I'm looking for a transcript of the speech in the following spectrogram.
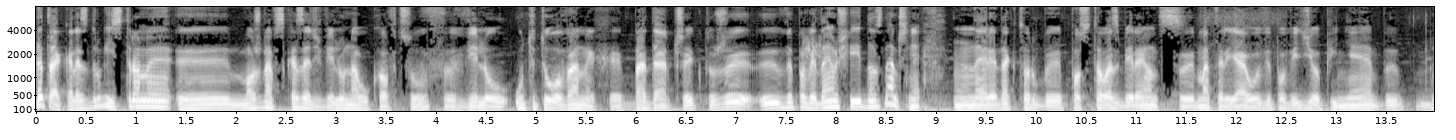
No tak, ale z drugiej strony y, można wskazać wielu naukowców, wielu utytułowanych badaczy, którzy y, wypowiadają się jednoznacznie. Mm, Redaktor Postoła, zbierając materiały, wypowiedzi, opinie, y,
